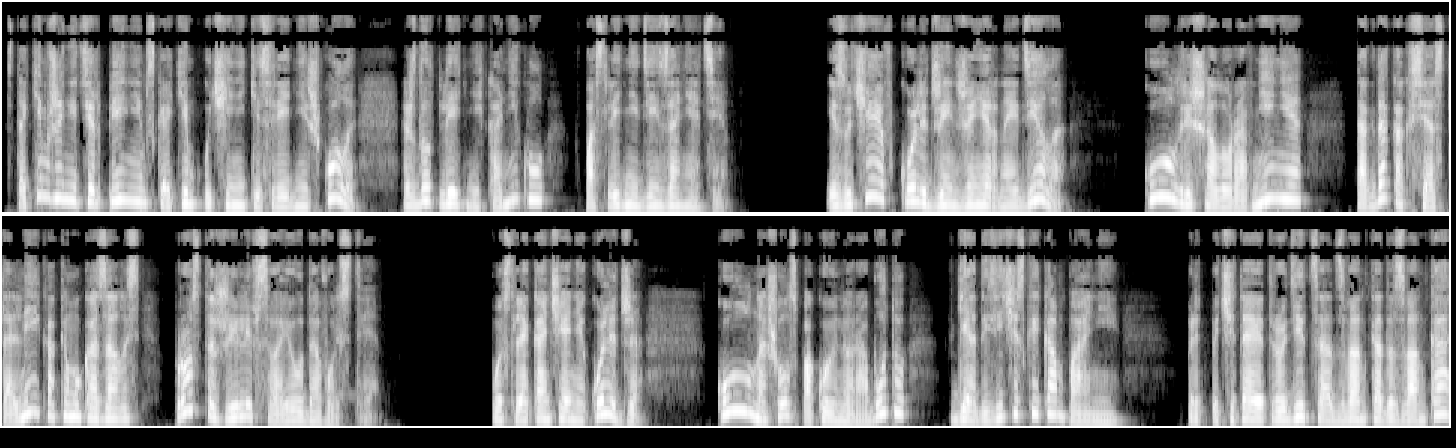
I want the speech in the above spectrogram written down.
с таким же нетерпением, с каким ученики средней школы ждут летних каникул в последний день занятия. Изучая в колледже инженерное дело, Коул решал уравнения, тогда как все остальные, как ему казалось, просто жили в свое удовольствие. После окончания колледжа Коул нашел спокойную работу в геодезической компании, предпочитая трудиться от звонка до звонка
